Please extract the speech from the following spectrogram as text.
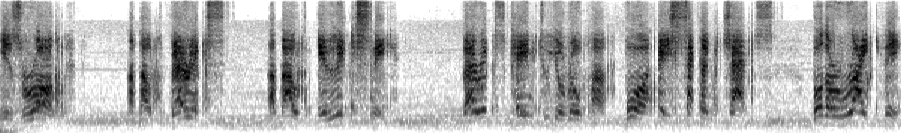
is wrong. About Variks, about Eliksni. Variks came to Europa for a second chance. For the right thing.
